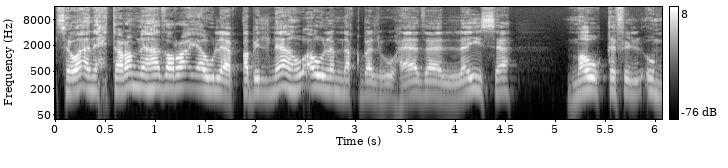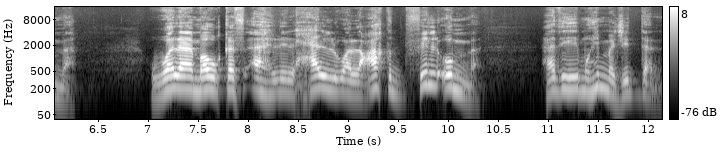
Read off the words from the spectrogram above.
سواء احترمنا هذا الرأي أو لا قبلناه أو لم نقبله هذا ليس موقف الأمة ولا موقف أهل الحل والعقد في الأمة. هذه مهمة جدا.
